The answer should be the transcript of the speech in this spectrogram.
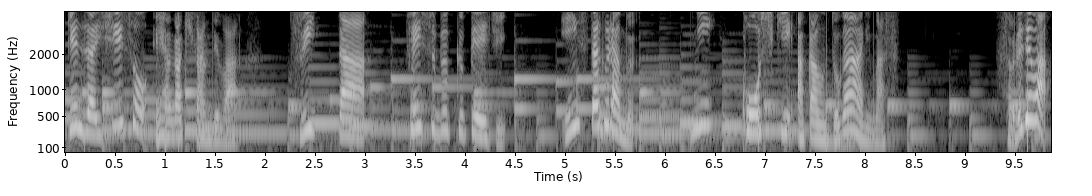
現在シーソー絵はがき館では Twitter、Facebook ページ、Instagram に公式アカウントがありますそれでは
